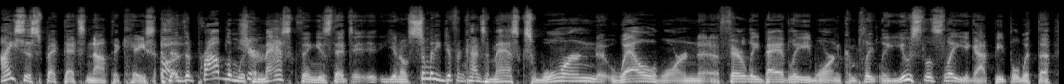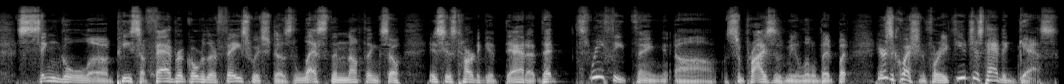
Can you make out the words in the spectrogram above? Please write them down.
I suspect that's not the case. the, the problem with sure. the mask thing is that, uh, you know, so many different kinds of masks worn well, worn uh, fairly badly, worn completely uselessly. You got people with the single uh, piece of fabric over their face, which does less than nothing. So it's just hard to get data. That three feet thing uh, surprises me a little bit. But here's a question for you. If you just had to guess,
